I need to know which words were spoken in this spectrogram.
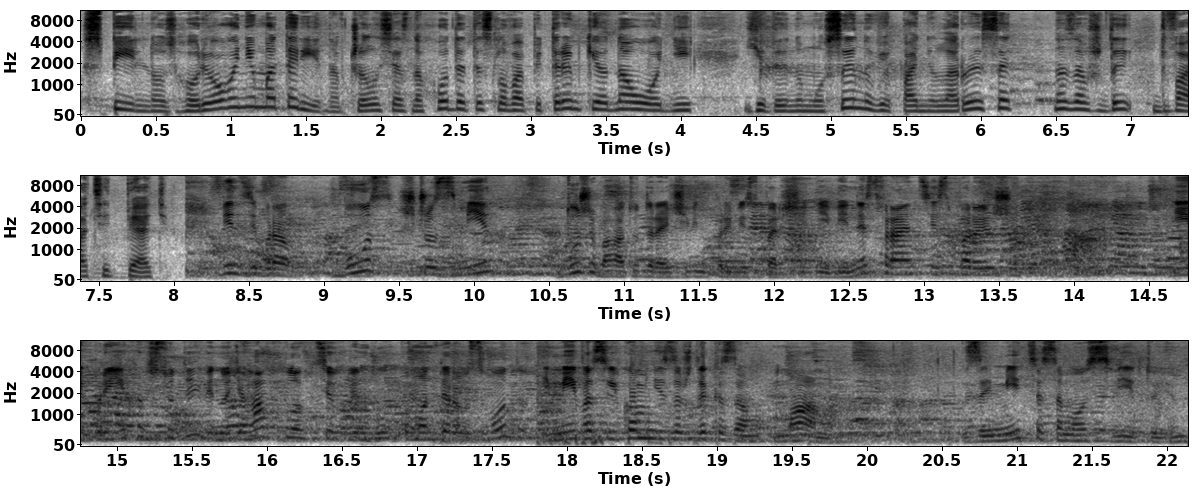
Спільно згорьовані матері навчилися знаходити слова підтримки одна одній. Єдиному синові пані Лариси назавжди 25. Він зібрав бус, що зміг. Дуже багато, до речі, він привіз перші дні війни з Франції, з Парижу. І приїхав сюди. Він одягав хлопців, він був командиром взводу. І мій Василько мені завжди казав: мама, займіться самоосвітою,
